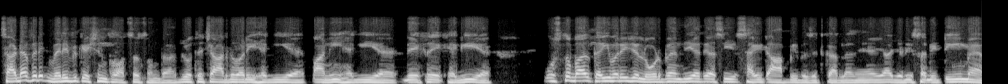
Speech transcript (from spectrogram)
ਸਾਡਾ ਫਿਰ ਇੱਕ ਵੈਰੀਫਿਕੇਸ਼ਨ ਪ੍ਰੋਸੈਸ ਹੁੰਦਾ, ਜੋ ਉੱਥੇ ਚਾਰ ਦੀਵਾਰੀ ਹੈਗੀ ਹੈ, ਪਾਣੀ ਹੈਗੀ ਹੈ ਦੇਖ ਰੇਖ ਹੈਗੀ ਹੈ। ਉਸ ਤੋਂ ਬਾਅਦ ਕਈ ਵਾਰੀ ਜੇ ਲੋਡ ਪੈਂਦੀ ਹੈ, ਤੇ ਅਸੀਂ ਸਾਈਟ ਆਪ ਵੀ ਵਿਜ਼ਿਟ ਕਰ ਲੈਂਦੇ ਆ ਜਾਂ ਜਿਹੜੀ ਸਾਡੀ ਟੀਮ ਹੈ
